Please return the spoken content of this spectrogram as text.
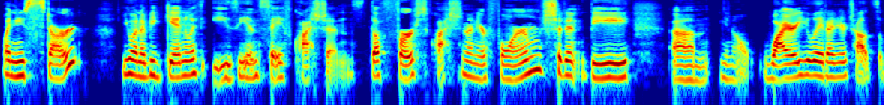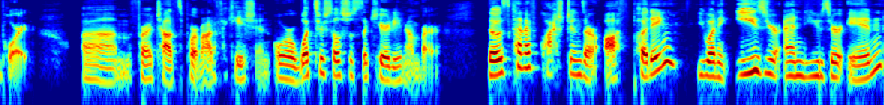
When you start, you want to begin with easy and safe questions. The first question on your form shouldn't be, um, you know, why are you late on your child support? um, for a child support modification or what's your social security number? Those kind of questions are off putting. You want to ease your end user in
